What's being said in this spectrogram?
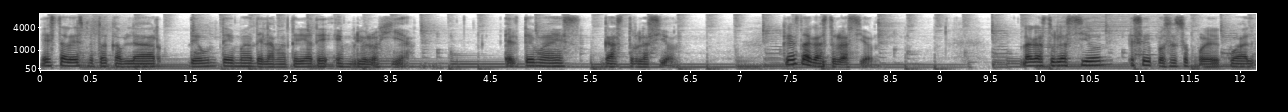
Esta vez me toca hablar de un tema de la materia de embriología. El tema es gastrulación. ¿Qué es la gastrulación? La gastrulación es el proceso por el cual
